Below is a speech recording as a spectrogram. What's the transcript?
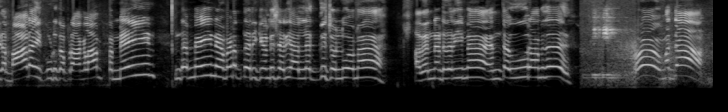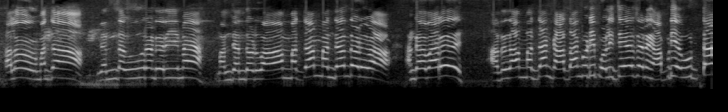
இதை வாடகை கொடுக்க போறாங்களாம். மெயின் இந்த மெயின் எവിടെ தெரிக்கண்டு சரியா? லெக்கு சொல்லுவோமே. அது என்னட்டு தெரியுமே? எந்த ஊராம் இது? ஓ மச்சான். ஹலோ மச்சான். இது எந்த ஊரான்னு தெரியுமே? மஞ்சன் தொடுவா மச்சான் மஞ்சந்தோடுவா அங்கே பாரு. அதுதான் மச்சான் காத்தாங்குடி போலீஸ் ஸ்டேஷனு அப்படியே விட்டா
